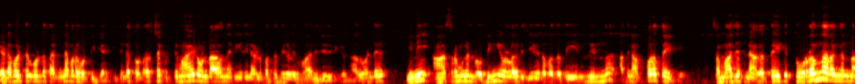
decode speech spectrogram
ഇടപെട്ടുകൊണ്ട് തന്നെ പ്രവർത്തിക്കാൻ ഇതിന്റെ തുടർച്ച കൃത്യമായിട്ട് ഉണ്ടാകുന്ന രീതിയിലാണ് പദ്ധതികൾ വിഭാവനം ചെയ്തിരിക്കുന്നത്. അതുകൊണ്ട് ഇനി ആശ്രമങ്ങളിൽ ഒതുങ്ങിയുള്ള ഒരു ജീവിത പദ്ധതിയിൽ നിന്ന് അതിനപ്പുറത്തേക്ക് സമാജത്തിനകത്തേക്ക് തുറന്നിറങ്ങുന്ന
